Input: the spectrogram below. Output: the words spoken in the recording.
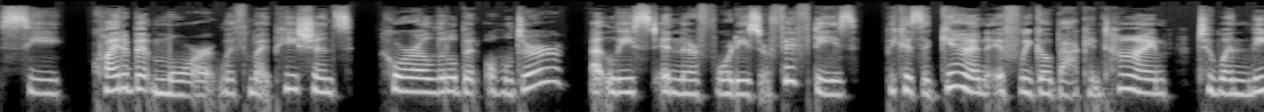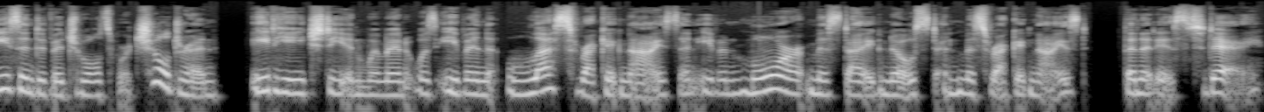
see quite a bit more with my patients who are a little bit older, at least in their 40s or 50s, because again, if we go back in time to when these individuals were children, ADHD in women was even less recognized and even more misdiagnosed and misrecognized than it is today.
